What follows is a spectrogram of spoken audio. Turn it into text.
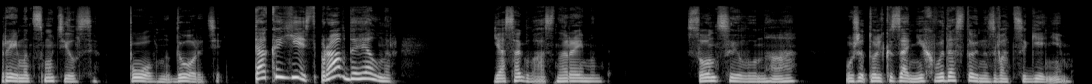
Реймонд смутился. «Полно, Дороти. Так и есть, правда, Элнер?» «Я согласна, Реймонд. Солнце и луна. Уже только за них вы достойны зваться гением.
